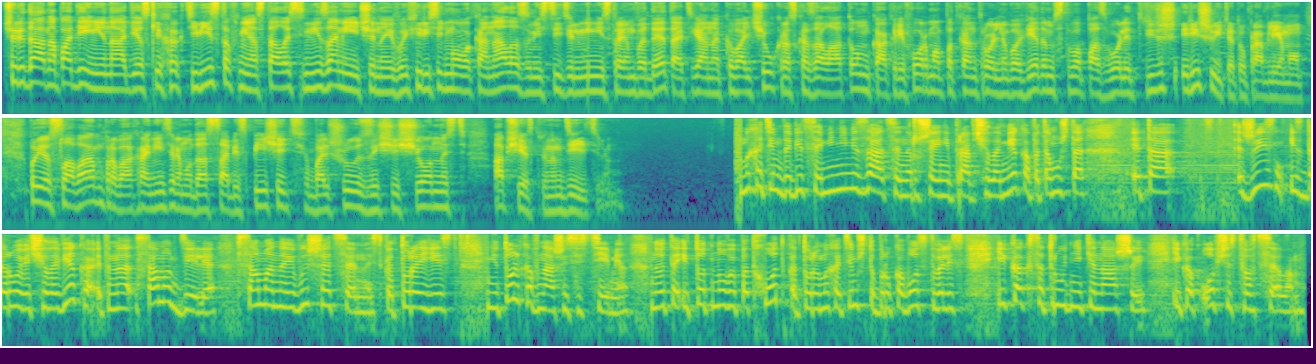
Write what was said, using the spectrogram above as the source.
Череда нападений на одесских активистов не осталась незамеченной. В эфире седьмого канала заместитель министра МВД Татьяна Ковальчук рассказала о том, как реформа подконтрольного ведомства позволит реш- решить эту проблему. По ее словам, правоохранителям удастся обеспечить большую защищенность общественным деятелям. Мы хотим добиться минимизации нарушений прав человека, потому что это жизнь и здоровье человека – это на самом деле самая наивысшая ценность, которая есть не только в нашей системе, но это и тот новый подход, который мы хотим, чтобы руководствовались и как сотрудники наши, и как общество в целом.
